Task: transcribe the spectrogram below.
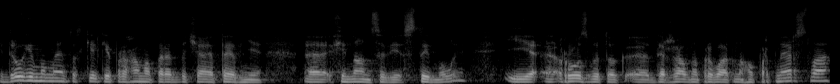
І другий момент, оскільки програма передбачає певні е, фінансові стимули і е, розвиток державно-приватного партнерства,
